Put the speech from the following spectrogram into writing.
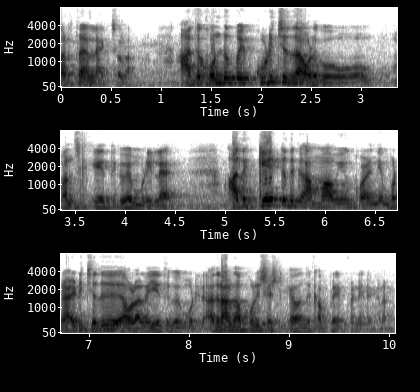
வருத்தம் இல்லை ஆக்சுவலாக அதை கொண்டு போய் குடிச்சது தான் அவளுக்கு மனசுக்கு ஏற்றுக்கவே முடியல. அது கேட்டதுக்கு அம்மாவையும் குழந்தையும் போட்டு அடிச்சது அவளால் ஏற்றுக்கவே முடியல. அதனால தான் போலீஸ் ஸ்டேஷனுக்கே வந்து கம்ப்ளைண்ட் பண்ணியிருக்கிறேன்.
